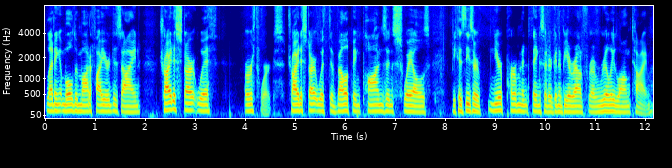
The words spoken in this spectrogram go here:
letting it mold and modify your design, try to start with earthworks. Try to start with developing ponds and swales because these are near permanent things that are going to be around for a really long time.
